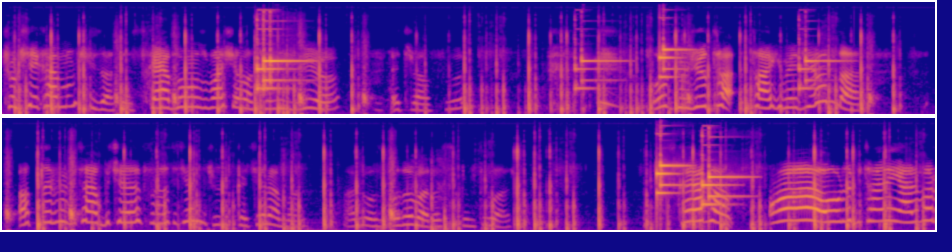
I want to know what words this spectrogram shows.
çok şey kalmamış ki zaten. Sky ablamız maşallah temizliyor etrafı. Oğlum çocuğu ta- takip ediyorsun da alt tarafı bir tane bıçağı fırlatacaksın çocuk kaçar ama. Abi o, o da var o sıkıntı var. Sky ablam. Aa orada bir tane yer var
